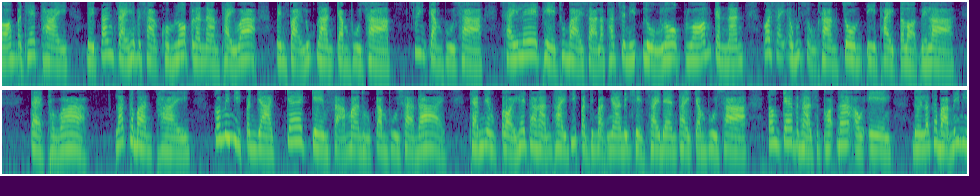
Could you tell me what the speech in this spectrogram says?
ล้อมประเทศไทย โดยตั้งใจให้ประชาคมโลกประนามไทยว่าเป็นฝ่ายลุกลานกัมพูชา ซึ่งกัมพูชาใช้เล่เพทุบายสารพัดชนิดลวงโลกพร้อมกันนั้น ก็ใช้อาวุธสงครามโจมตีไทยตลอดเวลา แต่ทว่ารัฐบาลไทย ก็ไม่มีปัญญาแก้เกมสามานของกัมพูชาได้ แถมยังปล่อยให้ทหารไทยที่ปฏิบัติงานในเขตชายแดนไทยกัมพูชา ต้องแก้ปัญหาเฉพาะหน้าเอาเอง โดยรัฐบาลไม่มี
